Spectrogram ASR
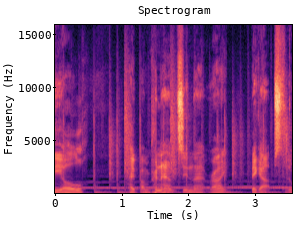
Diol. Hope I'm pronouncing that right. Big ups to the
